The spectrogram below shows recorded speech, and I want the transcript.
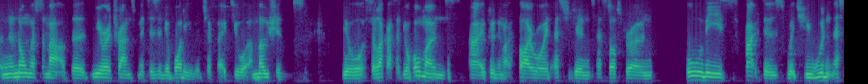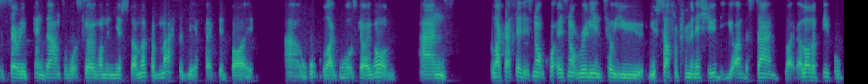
an enormous amount of the neurotransmitters in your body, which affect your emotions your so like I said, your hormones, uh, including like thyroid, estrogen, testosterone, all these factors, which you wouldn't necessarily pin down to what's going on in your stomach, are massively affected by uh, like what's going on. And like I said, it's not quite, it's not really until you you suffer from an issue that you understand. Like a lot of people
